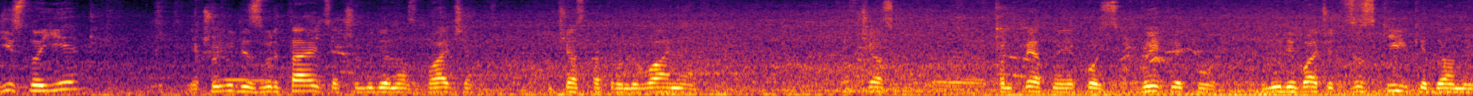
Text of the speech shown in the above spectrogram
дійсно є, якщо люди звертаються, якщо люди нас бачать під час патрулювання, під час е, конкретно якогось виклику, люди бачать, за скільки даний,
